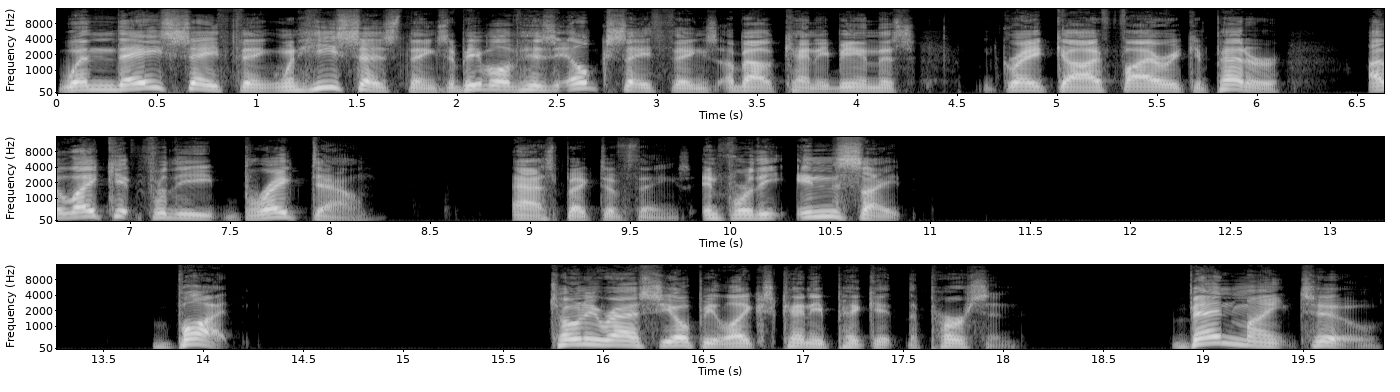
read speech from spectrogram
When they say things, when he says things, and people of his ilk say things about Kenny being this great guy, fiery competitor, I like it for the breakdown aspect of things and for the insight. But Tony Racioppi likes Kenny Pickett, the person. Ben might too.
